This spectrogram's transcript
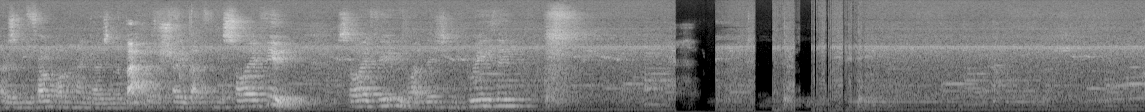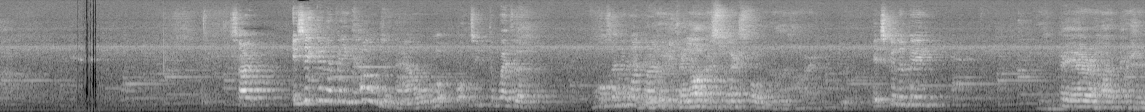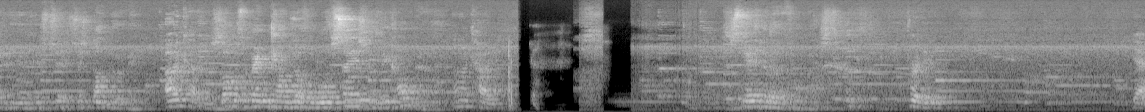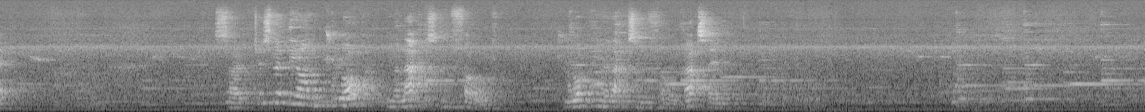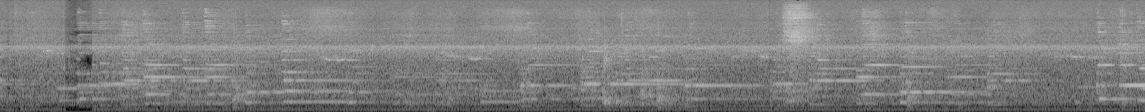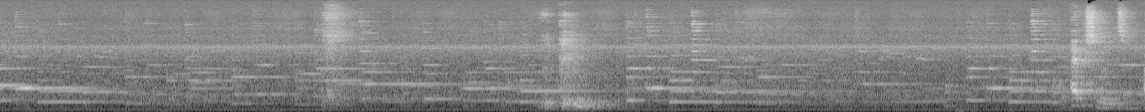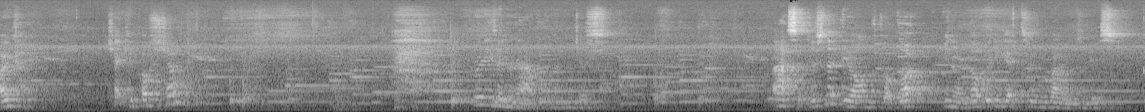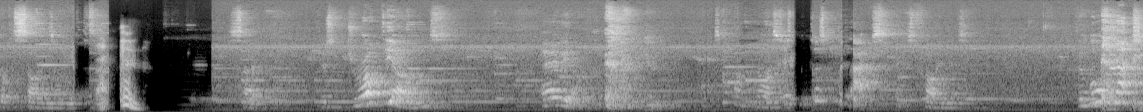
goes in the front, one hand goes in the back. I'll just show you that from the side view. Side view, like this, and breathing. Anyone know? The longest the next fortnight, It's going to be... There's a big area of high pressure, it's just, it's just not moving. Okay, As long as the wind comes off and we'll say it's going to be cold now. okay. Excellent. Okay. Check your posture. Breathe in and out and just. That's it. Just let the arms drop, like you know, like when you get to a road and it's got signs on it. so, just drop the arms. There we are. It's quite nice. Just,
